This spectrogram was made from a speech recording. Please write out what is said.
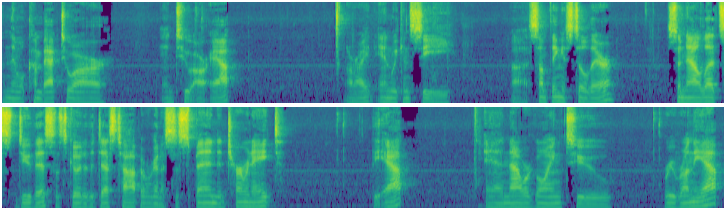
And then we'll come back to our into our app. All right, and we can see uh, something is still there. So now let's do this. Let's go to the desktop and we're going to suspend and terminate the app. And now we're going to rerun the app.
